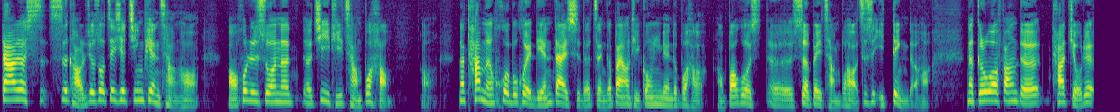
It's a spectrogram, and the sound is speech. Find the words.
大家要思思考的，就是说这些晶片厂哈，哦，或者是说呢，呃，记忆体厂不好哦，那他们会不会连带使得整个半导体供应链都不好？哦，包括呃设备厂不好，这是一定的哈。那格罗方德他九月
